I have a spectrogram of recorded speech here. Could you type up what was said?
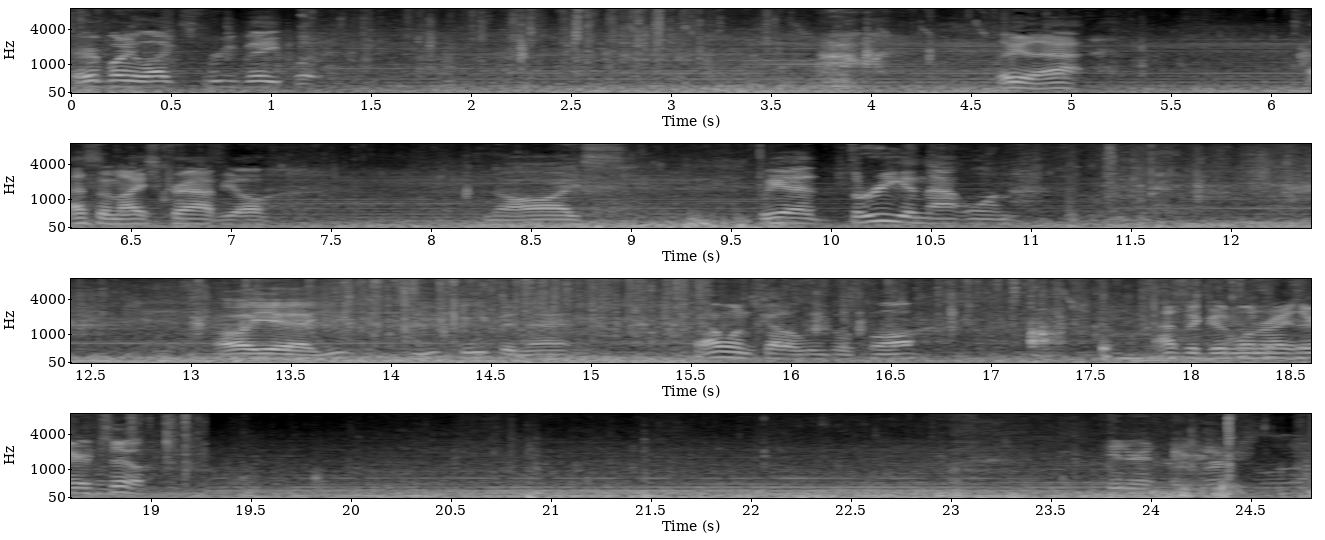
Everybody likes free bait, but look at that. That's a nice crab, y'all. Nice. We had three in that one. Oh yeah, you you keeping that. That one's got a legal claw. That's a good one right there too. Hit her at the first little.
